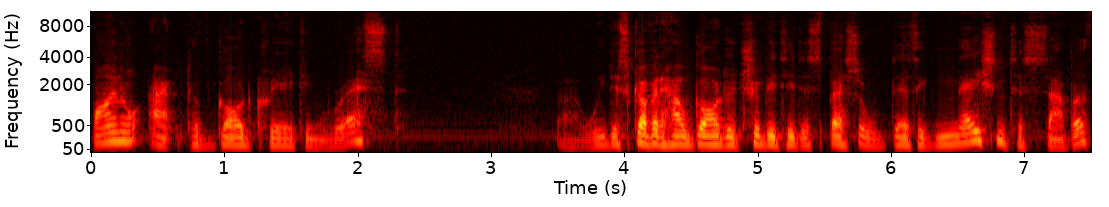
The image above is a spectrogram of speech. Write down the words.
final act of God creating rest. Uh, we discovered how God attributed a special designation to Sabbath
